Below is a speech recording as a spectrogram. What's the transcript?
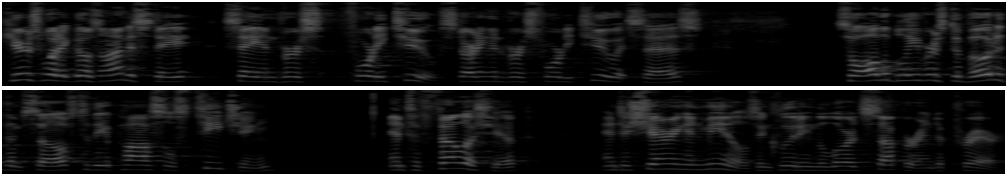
here's what it goes on to state, say in verse 42. Starting in verse 42, it says, So all the believers devoted themselves to the apostles' teaching and to fellowship and to sharing in meals, including the Lord's Supper and to prayer.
